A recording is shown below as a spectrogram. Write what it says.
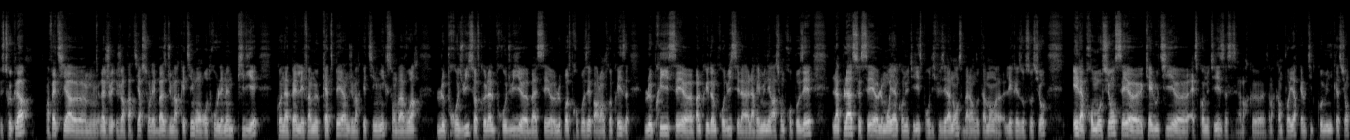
Ce truc-là, En fait, il y a, là, je vais, repartir sur les bases du marketing. On retrouve les mêmes piliers qu'on appelle les fameux 4P hein, du marketing mix. On va avoir le produit, sauf que là, le produit, bah, c'est le poste proposé par l'entreprise. Le prix, c'est pas le prix d'un produit, c'est la, rémunération proposée. La place, c'est le moyen qu'on utilise pour diffuser l'annonce, bah, notamment les réseaux sociaux. Et la promotion, c'est quel outil est-ce qu'on utilise? Ça, c'est la marque, la marque employeur, quel outil de communication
